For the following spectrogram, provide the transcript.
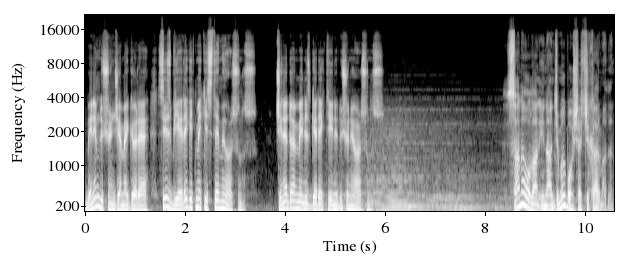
benim düşünceme göre siz bir yere gitmek istemiyorsunuz. Çin'e dönmeniz gerektiğini düşünüyorsunuz. Sana olan inancımı boşa çıkarmadın.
